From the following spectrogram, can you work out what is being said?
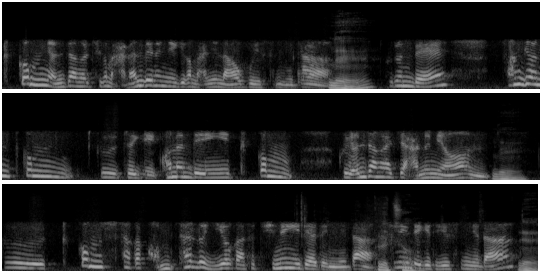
특검 연장을 지금 안 한다는 얘기가 많이 나오고 있습니다. 네. 그런데 황교안 특검 그 저기 권한 대행이 특검 그 연장하지 않으면 네. 그 특검 수사가 검찰로 이어가서 진행이 돼야 됩니다. 그렇죠. 진행되게 되어 있습니다. 네.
